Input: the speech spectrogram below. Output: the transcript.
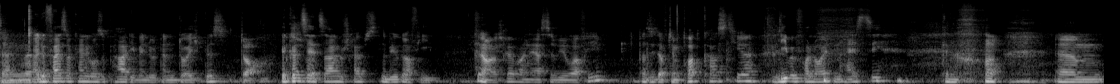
dann Also äh, du feierst auch keine große Party, wenn du dann durch bist. doch. Wir können es jetzt sagen, du schreibst eine Biografie. Genau, ich schreibe meine erste Biografie, die basiert auf dem Podcast hier. Liebe vor Leuten heißt sie. Genau. ähm,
